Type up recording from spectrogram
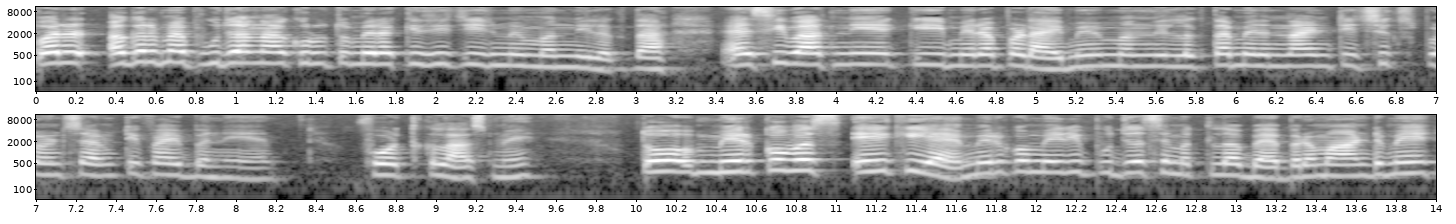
पर अगर मैं पूजा ना करूँ तो मेरा किसी चीज़ में मन नहीं लगता। ऐसी बात नहीं है कि मेरा पढ़ाई में भी मन नहीं लगता। मेरे 96.75 बने हैं फोर्थ क्लास में। तो मेरे को बस एक ही है। मेरे को मेरी पूजा से मतलब है। ब्रह्मांड में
